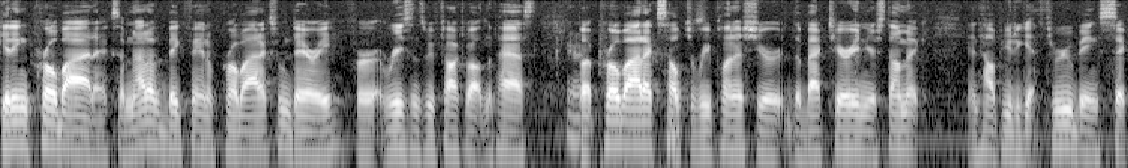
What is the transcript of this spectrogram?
getting probiotics. I'm not a big fan of probiotics from dairy for reasons we've talked about in the past, Yeah. but probiotics help to replenish your the bacteria in your stomach and help you to get through being sick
